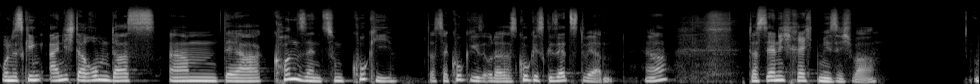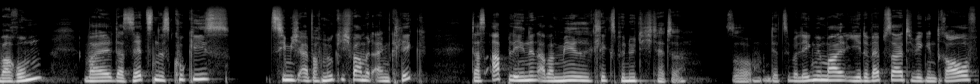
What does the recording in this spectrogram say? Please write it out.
Und es ging eigentlich darum, dass ähm, der Konsent zum Cookie, dass der Cookie oder dass Cookies gesetzt werden, ja, dass der nicht rechtmäßig war. Warum? Weil das Setzen des Cookies ziemlich einfach möglich war mit einem Klick, das Ablehnen aber mehrere Klicks benötigt hätte. So, und jetzt überlegen wir mal, jede Webseite, wir gehen drauf,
